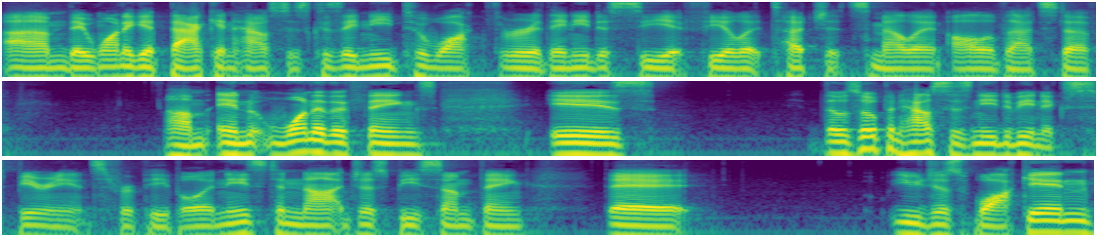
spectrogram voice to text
Um, they want to get back in houses because they need to walk through it. They need to see it, feel it, touch it, smell it, all of that stuff. Um, and one of the things is those open houses need to be an experience for people. It needs to not just be something that you just walk in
